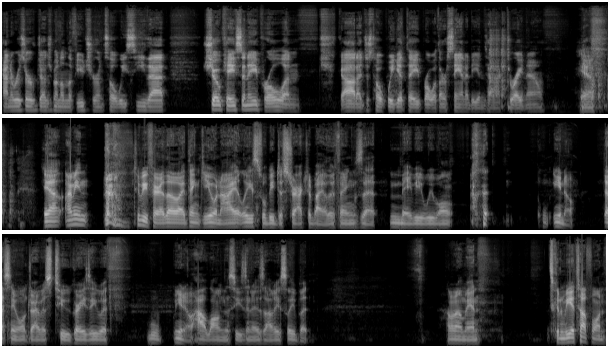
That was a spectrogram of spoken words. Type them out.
kind of reserve judgment on the future until we see that showcase in April. And God, I just hope we get to April with our sanity intact right now. Yeah. Yeah. I mean, to be fair, though, I think you and I at least will be distracted by other things that maybe we won't, you know, Destiny won't drive us too crazy with, you know, how long the season is, obviously. But I don't know, man. It's going to be a tough one.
